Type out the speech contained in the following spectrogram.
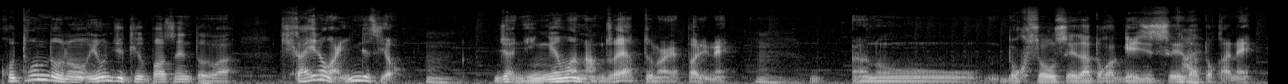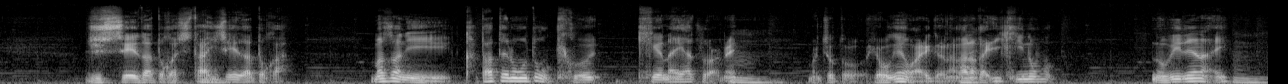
ほとんどの49%は機械のがいいんですよ、うん、じゃあ人間は何ぞやっていうのはやっぱりね、あのー、独創性だとか芸術性だとかね、はい、実性だとか主体性だとか、まさに片手の音を聞こえ聞けないやつはね、うん、まあ、ちょっと表現は悪いけどなかなか生きの伸びれない、うん、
